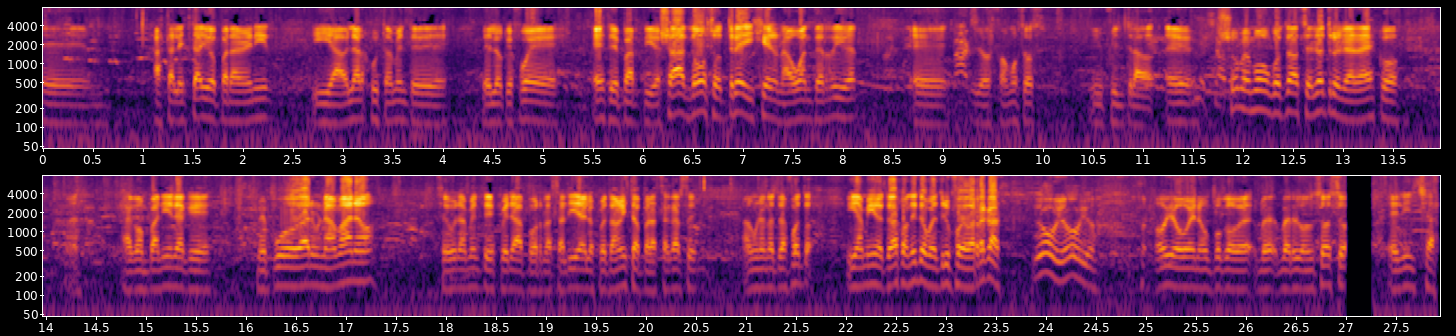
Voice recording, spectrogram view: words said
eh, hasta el estadio para venir y hablar justamente de, de lo que fue este partido. Ya dos o tres dijeron aguante River, eh, los famosos infiltrados. Eh, yo me muevo un costado hacia el otro y le agradezco a la compañera que me pudo dar una mano. Seguramente espera por la salida de los protagonistas para sacarse alguna que otra foto. Y amigo, ¿te vas contento por el triunfo de Barracas? Obvio, obvio. Obvio, bueno, un poco ver- ver- vergonzoso el hincha.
